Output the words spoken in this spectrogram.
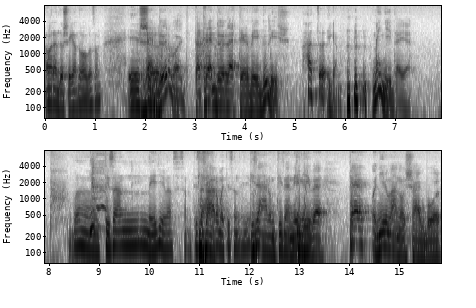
a rendőrségen dolgozom. És, Rendőr vagy? Tehát rendőr lettél végül is? Hát igen. Mennyi ideje? Ö, 14 éve, azt hiszem. 13 vagy 14 éve. 13-14 Igen. éve te a nyilvánosságból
